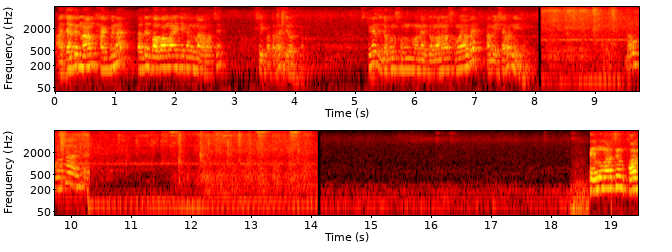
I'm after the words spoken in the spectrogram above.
আর যাদের নাম থাকবে না তাদের বাবা মায়ের যেখানে নাম আছে সেই কথাটা জেরত নেব ঠিক আছে? যখন মানে জমা নেওয়ার সময় হবে আমি এসে আবার নিয়ে যাব। এনুমারেশন ফর্ম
